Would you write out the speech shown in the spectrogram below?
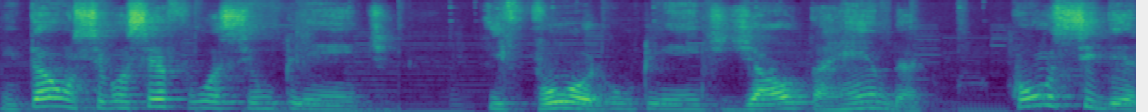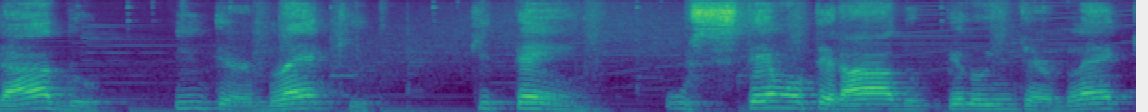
Então, se você fosse um cliente e for um cliente de alta renda, considerado Interblack, que tem o sistema alterado pelo Interblack,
